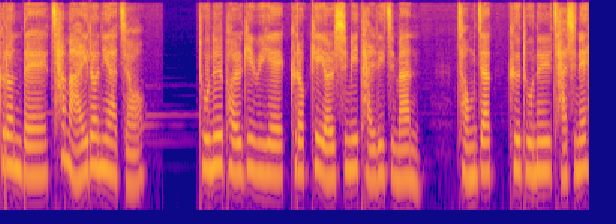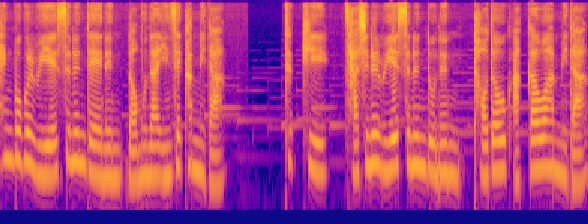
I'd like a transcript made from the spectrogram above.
그런데 참 아이러니하죠. 돈을 벌기 위해 그렇게 열심히 달리지만 정작 그 돈을 자신의 행복을 위해 쓰는 데에는 너무나 인색합니다. 특히 자신을 위해 쓰는 돈은 더더욱 아까워합니다.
